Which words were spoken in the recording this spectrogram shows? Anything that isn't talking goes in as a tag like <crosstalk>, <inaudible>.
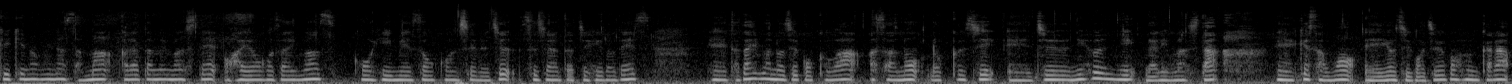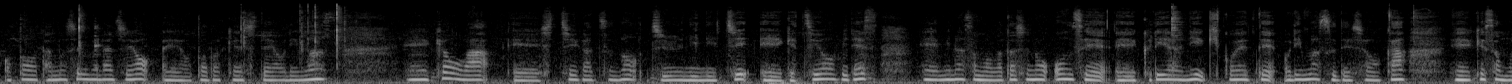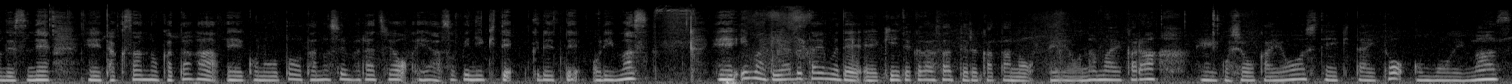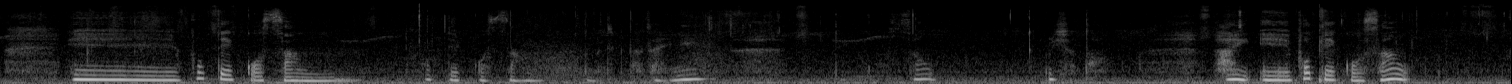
聞きの皆様改めましておはようございます。コーヒー瞑想コンシェルジュスジャータ千尋です、えー、ただいまの時刻は朝の6時、えー、12分になりました、えー、今朝も、え4時55分から音を楽しむラジオ、えお届けしております、え今日は、え7月の12日、え月曜日です、えー、皆様私の音声、えー、クリアに聞こえておりますでしょうか、えー、今朝もですね、えたくさんの方が、えこの音を楽しむラジオ、え遊びに来てくれております、え今リアルタイムで、え聞いてくださっている方の、えお名前から、えご紹介をしていきたいと思います、えポテコさん。ポテコさん。お待ちくださいね。さん。よいしょと。はい、えー、ポテコさん。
